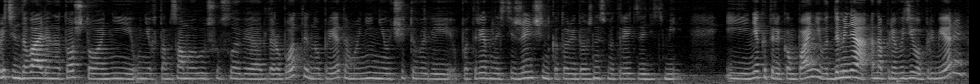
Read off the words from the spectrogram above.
претендовали на то, что они, у них там самые лучшие условия для работы, но при этом они не учитывали потребности женщин, которые должны смотреть за детьми. И некоторые компании, вот для меня она приводила примеры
